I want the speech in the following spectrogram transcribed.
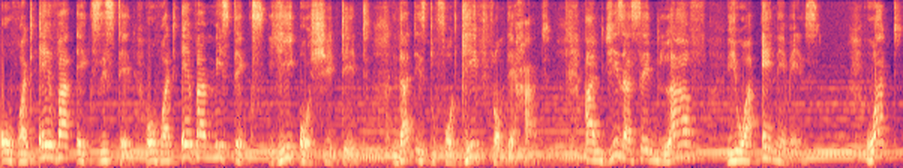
of whatever existed, of whatever mistakes he or she did. That is to forgive from the heart. And Jesus said, Love your enemies. What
